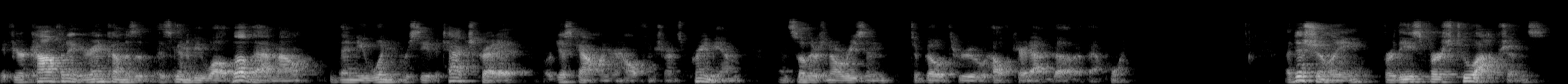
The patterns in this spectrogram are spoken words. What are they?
If you're confident your income is, is going to be well above that amount, then you wouldn't receive a tax credit or discount on your health insurance premium. And so there's no reason to go through healthcare.gov at that point. Additionally, for these first two options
